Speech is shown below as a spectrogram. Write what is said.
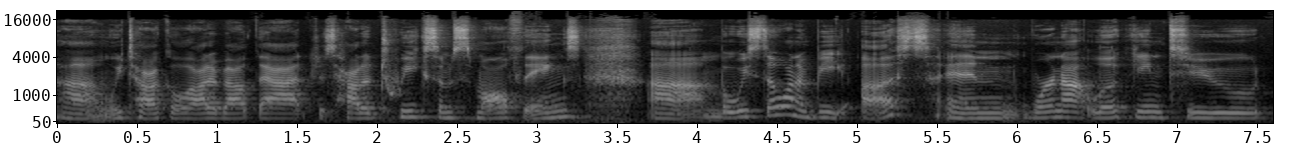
um, we talk a lot about that, just how to tweak some small things. Um, but we still want to be us, and we're not looking to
